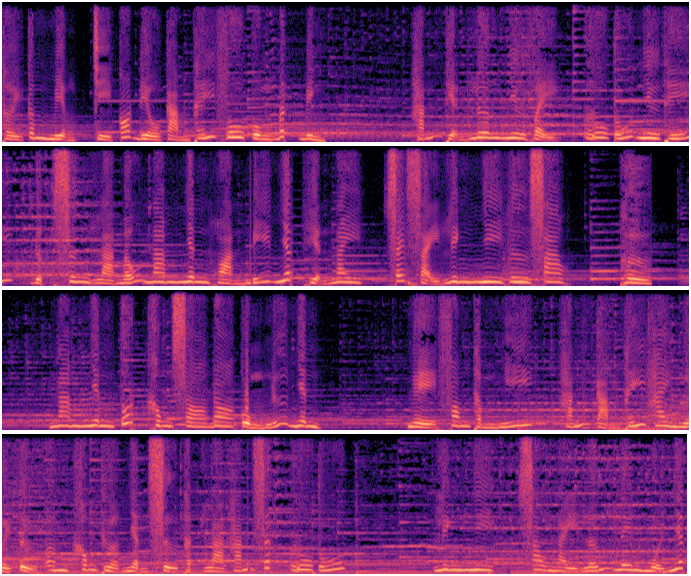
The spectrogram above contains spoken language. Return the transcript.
thời câm miệng, Chỉ có điều cảm thấy vô cùng bất bình. Hắn thiện lương như vậy, ưu tú như thế, Được xưng là mẫu nam nhân hoàn mỹ nhất hiện nay sẽ dạy Linh Nhi hư sao? Hừ. Nam nhân tốt không so đo cùng nữ nhân. Nghệ Phong thầm nghĩ, Hắn cảm thấy hai người tử âm không thừa nhận sự thật là hắn rất ưu tú. Linh Nhi, sau này lớn lên muội nhất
